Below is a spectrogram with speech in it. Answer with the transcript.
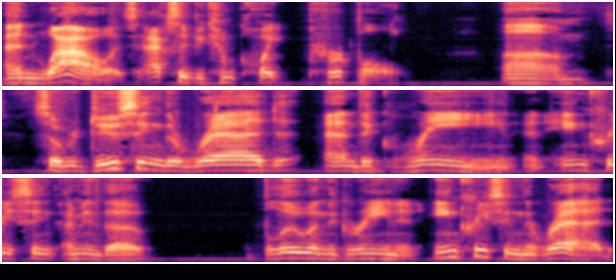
and wow, it's actually become quite purple. Um, so reducing the red and the green and increasing, I mean the blue and the green and increasing the red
